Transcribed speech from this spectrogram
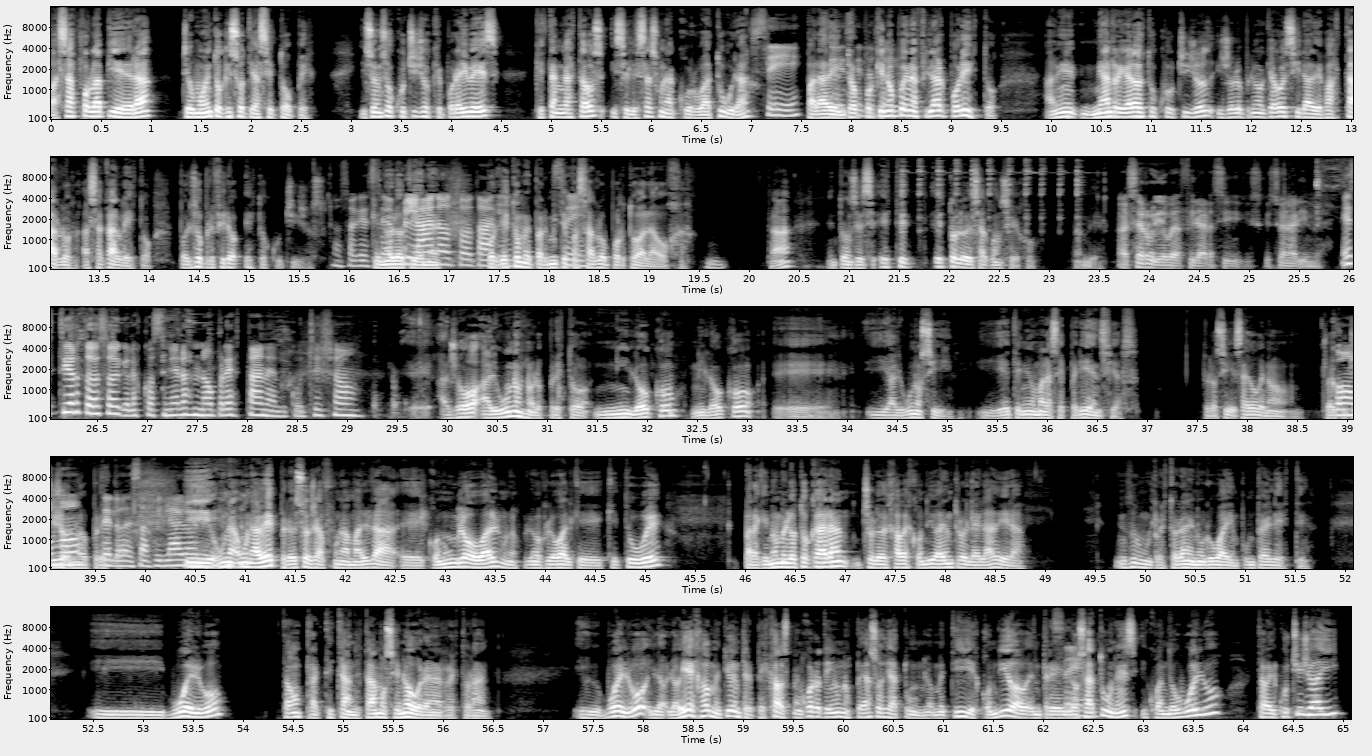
pasás por la piedra, llega un momento que eso te hace tope. Y son esos cuchillos que por ahí ves que están gastados y se les hace una curvatura Sí. para sí, adentro, sí, porque no pueden afilar por esto. A mí me han regalado estos cuchillos y yo lo primero que hago es ir a devastarlos, a sacarle esto. Por eso prefiero estos cuchillos, O sea, que, que sea no lo tienen. plano total. Porque esto me permite Sí. pasarlo por toda la hoja. ¿Tá? Entonces, este, esto lo desaconsejo también. Hacer ruido voy a afilar, así que suena lindo. ¿Es cierto eso de que los cocineros no prestan el cuchillo? A Yo a algunos no los presto ni loco, ni loco, eh, y algunos sí. Y he tenido malas experiencias. Pero sí, es algo que no. Yo al cuchillo no ¿Cómo te lo desafilaron? Y una, una vez, pero eso ya fue una maldad, eh, con un global, unos primeros global que, que tuve, para que no me lo tocaran, yo lo dejaba escondido adentro de la heladera. Es un restaurante en Uruguay, en Punta del Este. Y vuelvo, estábamos practicando, estábamos en obra en el restaurante. Y vuelvo, y lo, lo había dejado metido entre pescados. Me acuerdo tenía unos pedazos de atún, lo metí escondido entre Sí. los atunes, y cuando vuelvo, estaba el cuchillo ahí,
